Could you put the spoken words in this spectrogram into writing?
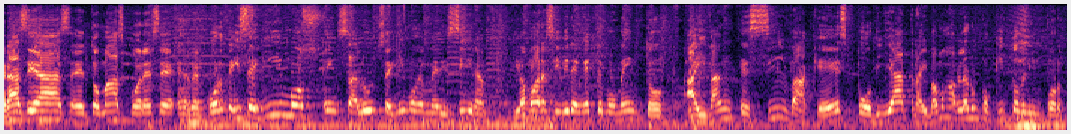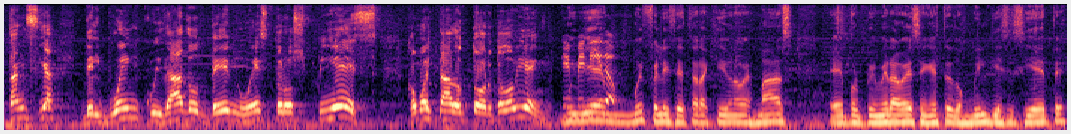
Gracias, eh, Tomás, por ese eh, reporte. Y seguimos en salud, seguimos en medicina. Y vamos a recibir en este momento a Iván eh, Silva, que es podiatra. Y vamos a hablar un poquito de la importancia del buen cuidado de nuestros pies. ¿Cómo está, doctor? ¿Todo bien? Bienvenido. Muy bien, muy feliz de estar aquí una vez más, por primera vez en este 2017.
